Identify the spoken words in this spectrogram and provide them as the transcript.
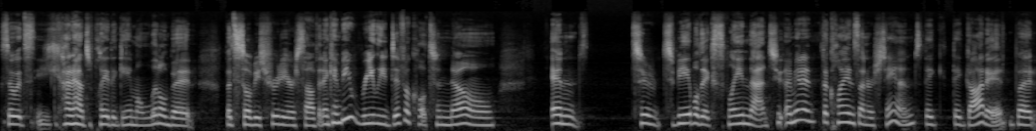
So it's, you kind of have to play the game a little bit, but still be true to yourself. And it can be really difficult to know and to to be able to explain that to i mean the clients understand they they got it but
